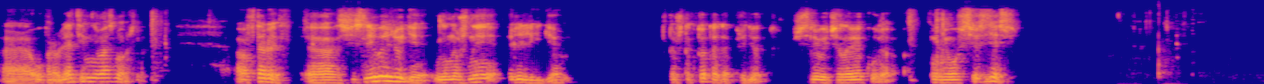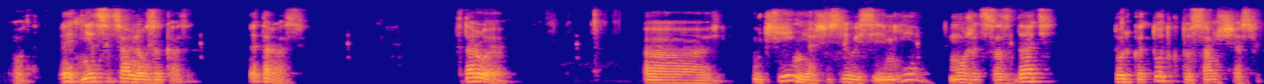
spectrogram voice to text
Э, управлять им невозможно. А во-вторых, э, счастливые люди не нужны религиям. Потому что кто тогда придет? Счастливый человек, у него все здесь. Вот. Нет социального заказа. Это раз. Второе. А, учение о счастливой семье может создать только тот, кто сам счастлив.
